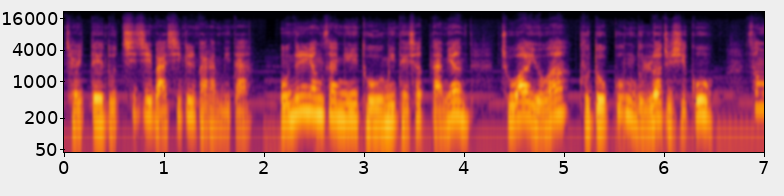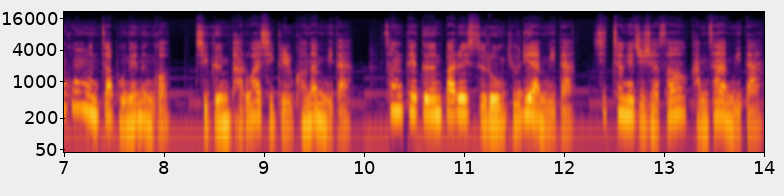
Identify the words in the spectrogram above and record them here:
절대 놓치지 마시길 바랍니다. 오늘 영상이 도움이 되셨다면 좋아요와 구독 꾹 눌러주시고 성공 문자 보내는 것 지금 바로 하시길 권합니다. 선택은 빠를수록 유리합니다. 시청해주셔서 감사합니다.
